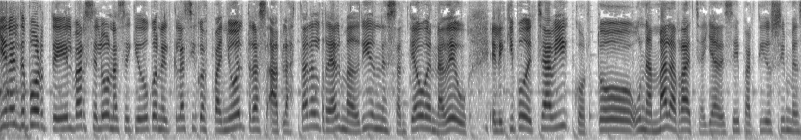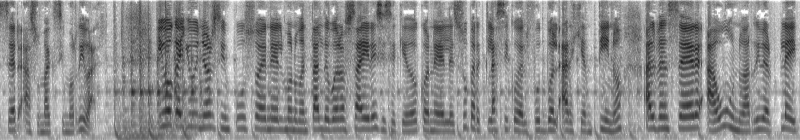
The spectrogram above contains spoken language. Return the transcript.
Y en el deporte, el Barcelona se quedó con el clásico español tras aplastar al Real Madrid en el Santiago Bernabéu. El equipo de Xavi cortó una mala racha ya de seis partidos sin vencer a su máximo rival. Y Boca Juniors impuso en el Monumental de Buenos Aires y se quedó con el superclásico del fútbol argentino al vencer a uno a River Plate,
